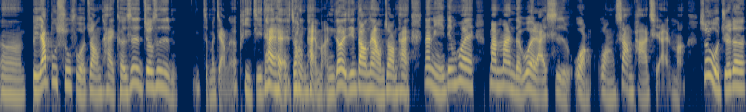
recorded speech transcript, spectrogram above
嗯、比较不舒服的状态，可是就是。怎么讲呢？否极泰来的状态嘛，你都已经到那种状态，那你一定会慢慢的未来是往往上爬起来的嘛。所以我觉得，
